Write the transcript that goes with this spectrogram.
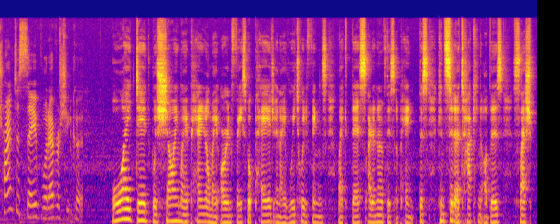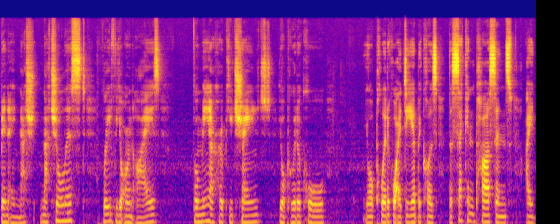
trying to save whatever she could. All I did was showing my opinion on my own Facebook page, and I retweeted things like this. I don't know if this opinion, this consider attacking others slash been a nat- naturalist. Read for your own eyes. For me, I hope you changed your political, your political idea because the second person's I,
